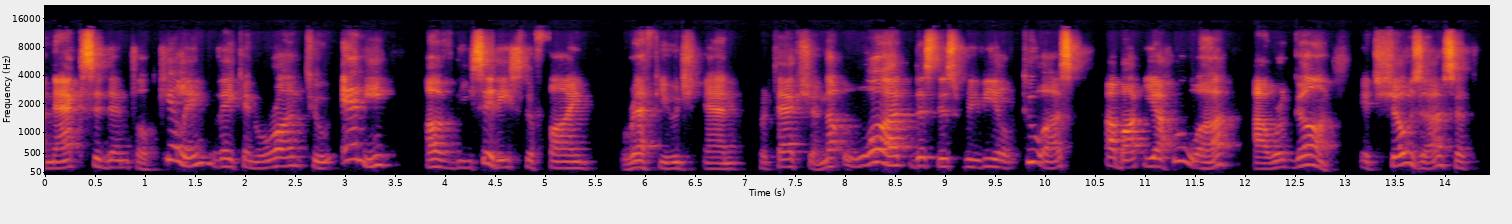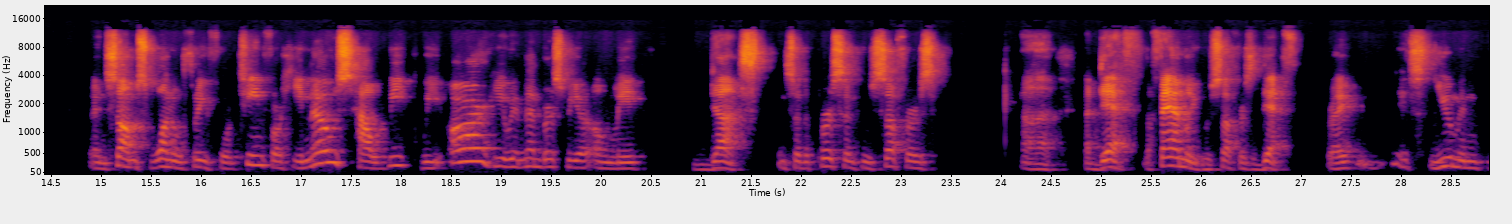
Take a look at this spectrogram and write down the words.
an accidental killing, they can run to any of the cities to find refuge and protection. Now, what does this reveal to us about Yahuah, our God? It shows us that in Psalms 103 14, for he knows how weak we are, he remembers we are only dust. And so the person who suffers uh, a death, the family who suffers death, right? It's human,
